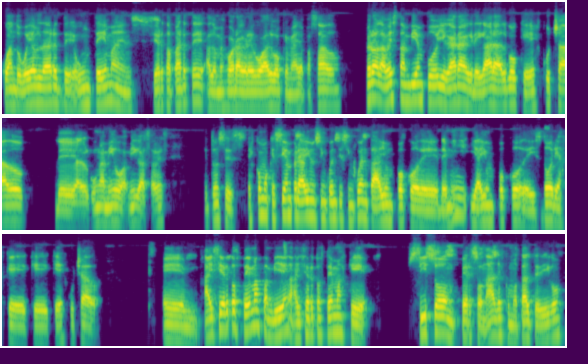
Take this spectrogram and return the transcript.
cuando voy a hablar de un tema en cierta parte, a lo mejor agrego algo que me haya pasado, pero a la vez también puedo llegar a agregar algo que he escuchado de algún amigo o amiga, ¿sabes? Entonces, es como que siempre hay un 50 y 50, hay un poco de, de mí y hay un poco de historias que, que, que he escuchado. Em, hay ciertos temas también, hay ciertos temas que sí son personales como tal, te digo,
